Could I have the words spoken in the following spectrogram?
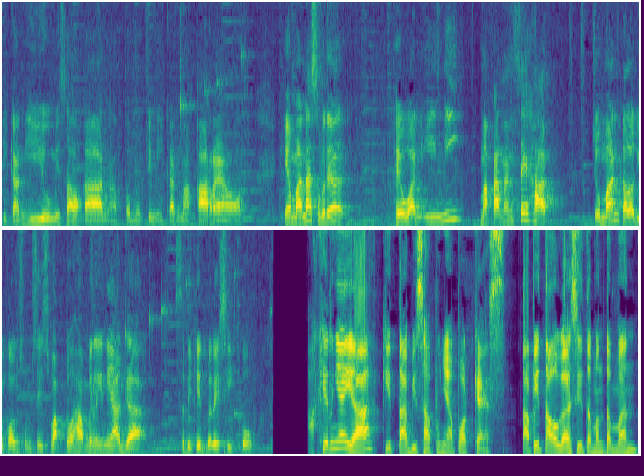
Ikan hiu misalkan atau mungkin ikan makarel. Yang mana sebenarnya hewan ini makanan sehat Cuman kalau dikonsumsi sewaktu hamil ini agak sedikit berisiko. Akhirnya ya, kita bisa punya podcast. Tapi tahu gak sih teman-teman,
